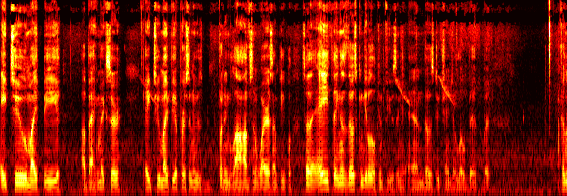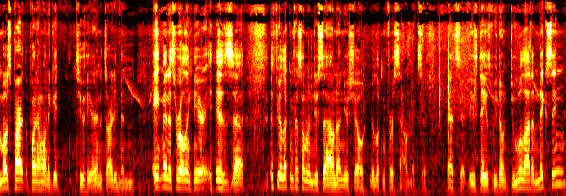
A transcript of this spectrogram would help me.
A2 might be a bag mixer. A2 might be a person who's putting lavs and wires on people. So the A thing is those can get a little confusing and those do change a little bit. But for the most part, the point I want to get to here, and it's already been eight minutes rolling here, is uh, if you're looking for someone to do sound on your show, you're looking for a sound mixer. That's it. These days we don't do a lot of mixing,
